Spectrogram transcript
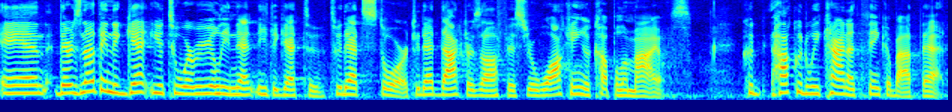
and there's nothing to get you to where we really need to get to, to that store, to that doctor's office. You're walking a couple of miles could, how could we kind of think about that?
